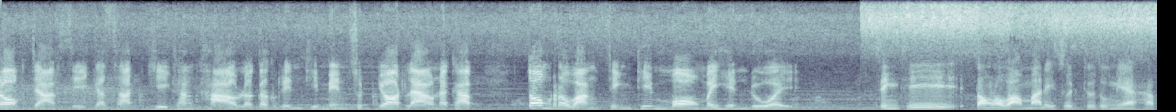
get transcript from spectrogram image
นอกจากสี่กษัตริย์ขี้ข้างคาวแล้วก็กลิ่นที่เหม็นสุดยอดแล้วนะครับ ต้องระวังสิ่งที่มองไม่เห็นด้วย สิ่งที่ต้องระวังมากที่สุดอยู่ตรงเนี้ยครับ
